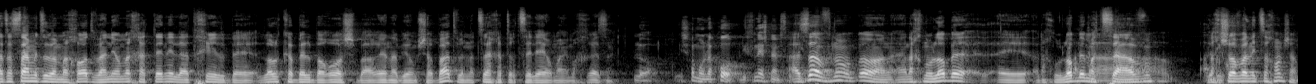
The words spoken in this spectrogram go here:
אתה, שם את זה במרכאות, ואני אומר לך, תן לי להתחיל בלא לקבל בראש בארנה ביום שבת, ולנצח את הרצליה יומיים אחרי זה. לא, יש לך מונקו, לפני שני משחקים. עזוב, נו, בוא, אנחנו לא, ב, אה, אנחנו לא במצב לחשוב על ניצחון שם.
